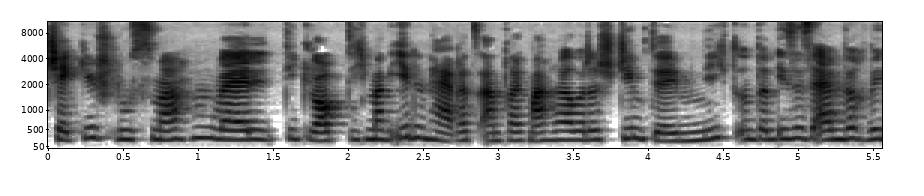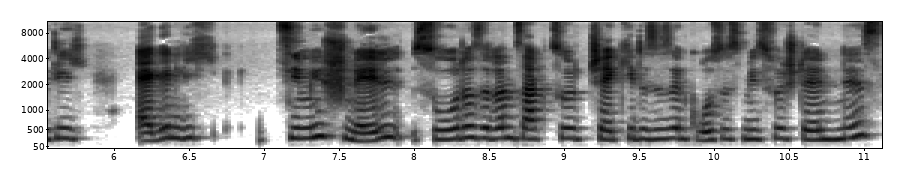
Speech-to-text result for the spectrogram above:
Jackie Schluss machen, weil die glaubt, ich mag ihr den Heiratsantrag machen, aber das stimmt ja eben nicht. Und dann ist es einfach wirklich eigentlich ziemlich schnell so, dass er dann sagt so, Jackie, das ist ein großes Missverständnis.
